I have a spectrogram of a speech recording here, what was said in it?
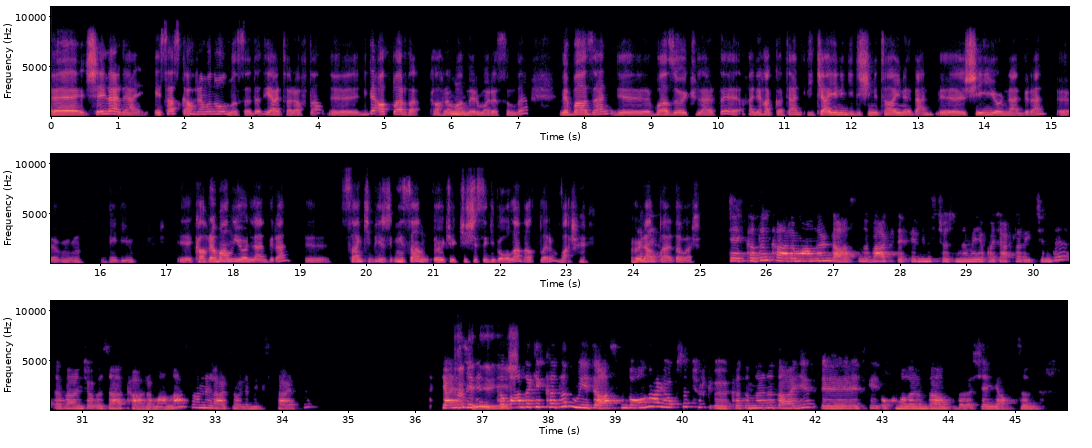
Ee, şeyler de yani esas kahraman olmasa da diğer taraftan e, bir de atlar da Hmm. kahramanlarım arasında ve bazen e, bazı öykülerde hani hakikaten hikayenin gidişini tayin eden, e, şeyi yönlendiren, e, ne diyeyim, e, kahramanı yönlendiren e, sanki bir insan öykü kişisi gibi olan atlarım var. Öyle Evet. atlar da var. Şey, kadın kahramanların da aslında belki de feminist çözümleme yapacakları için de e, bence özel kahramanlar. Sen neler söylemek istersin? Yani Tabii senin e, kafandaki kadın mıydı aslında onlar yoksa Türk e, kadınlarına dair e, eski okumalarından da şey yaptın,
